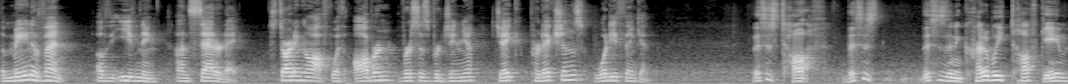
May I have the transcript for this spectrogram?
the main event of the evening on Saturday. Starting off with Auburn versus Virginia. Jake, predictions? What are you thinking? This is tough. This is this is an incredibly tough game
